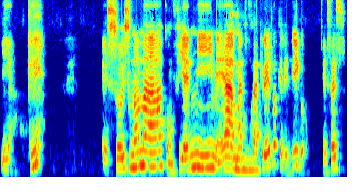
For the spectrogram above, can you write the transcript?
Y ella, ¿qué? Soy su mamá, confía en mí, me ama, va a creer lo que le digo. Esa es,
